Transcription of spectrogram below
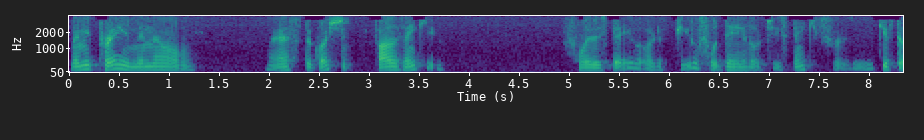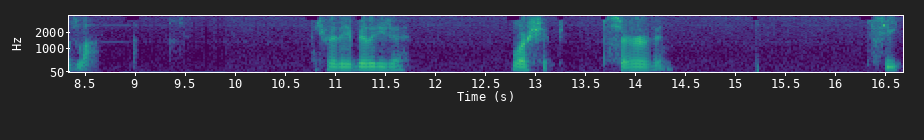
Let me pray and then I'll ask the question. Father, thank you for this day, Lord, a beautiful day, Lord Jesus. Thank you for the gift of love. Thank you for the ability to worship, serve, and seek.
